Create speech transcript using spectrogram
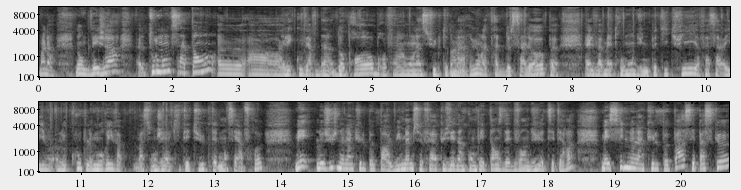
Voilà. Donc déjà, euh, tout le monde s'attend euh, à. Elle est couverte d'opprobre. Enfin, on l'insulte dans la rue, on la traite de salope. Elle va mettre au monde une petite fille. Enfin, ça, le couple Moury va, va songer à quitter Tulle tellement c'est affreux. Mais le juge ne l'inculpe pas. Lui-même se fait accuser d'incompétence, d'être vendu, etc. Mais s'il ne l'inculpe pas, c'est parce que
